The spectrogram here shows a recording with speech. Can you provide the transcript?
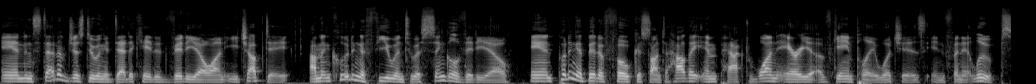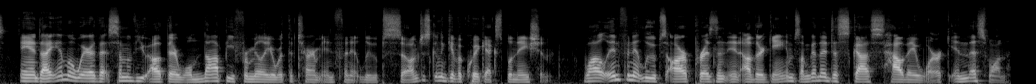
and instead of just doing a dedicated video on each update, I'm including a few into a single video, and putting a bit of focus onto how they impact one area of gameplay, which is infinite loops. And I am aware that some of you out there will not be familiar with the term infinite loops, so I'm just going to give a quick explanation. While infinite loops are present in other games, I'm going to discuss how they work in this one.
